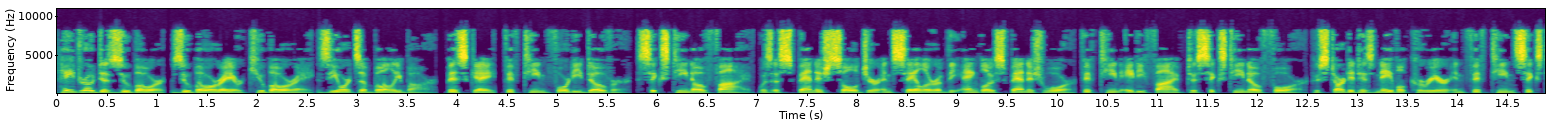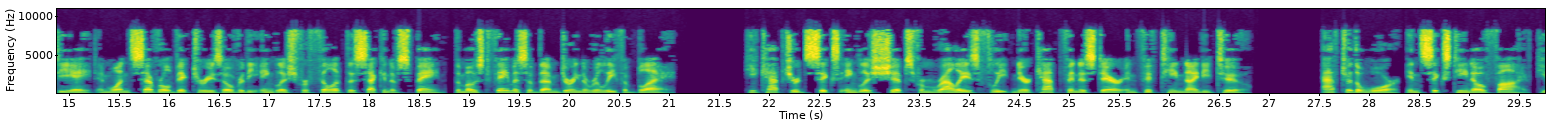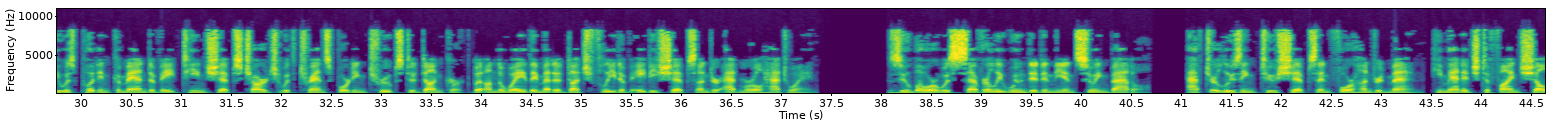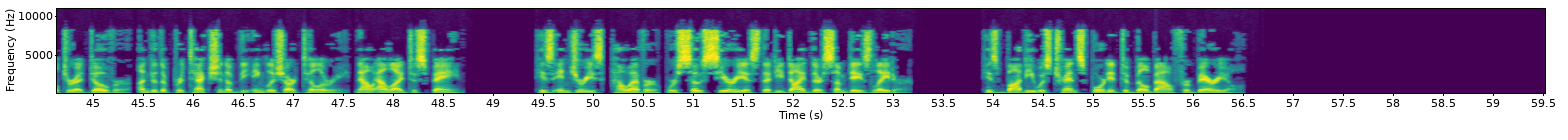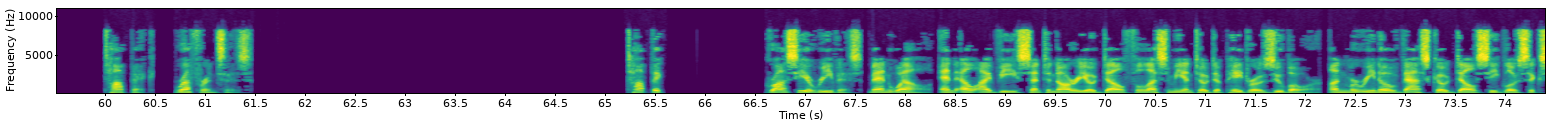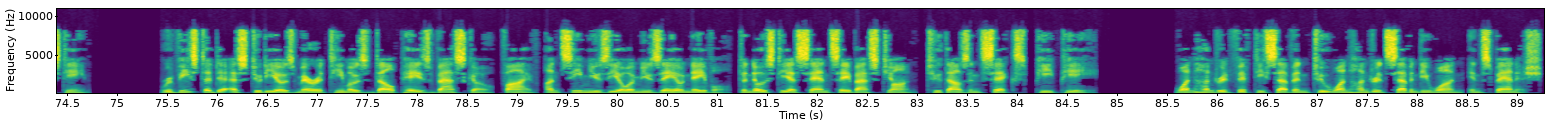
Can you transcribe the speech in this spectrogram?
Pedro de Zubiaur, Zubiaurre or Cubiaur Ziortza Bolibar, Biscay, 1540 Dover, 1605 was a Spanish soldier and sailor of the Anglo-Spanish War 1585 who started his naval career in 1568 and won several victories over the English for Philip II of Spain, the most famous of them during the relief of Blaye. He captured six English ships from Raleigh's fleet near Cap Finisterre in 1592. After the war, in 1605, he was put in command of 18 ships charged with transporting troops to Dunkirk but on the way they met a Dutch fleet of 80 ships under Admiral Haultain. Zubiaur was severely wounded in the ensuing battle. After losing two ships and 400 men, he managed to find shelter at Dover, under the protection of the English artillery, now allied to Spain. His injuries, however, were so serious that he died there some days later. His body was transported to Bilbao for burial. References Gracia Rivas, Manuel, NLIV Centenario del Fallecimiento de Pedro Zubiaur, un marino vasco del siglo XVI. Revista de Estudios Marítimos del País Vasco, 5, Untzi Museoa Museo Naval, Donostia San Sebastián, 2006, pp. 157–171 in Spanish.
